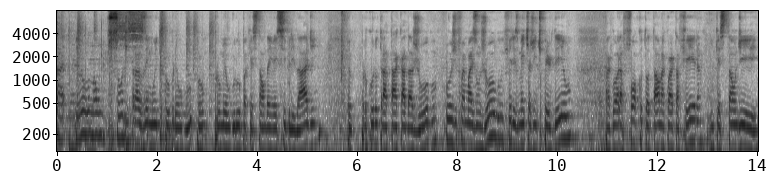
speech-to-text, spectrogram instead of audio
Ah, eu não sou de trazer muito para o meu, grupo a questão da invencibilidade. Eu procuro tratar cada jogo. Hoje foi mais um jogo, infelizmente a gente perdeu. Agora foco total na quarta-feira, em questão de,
